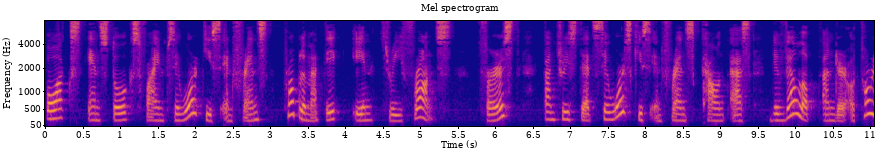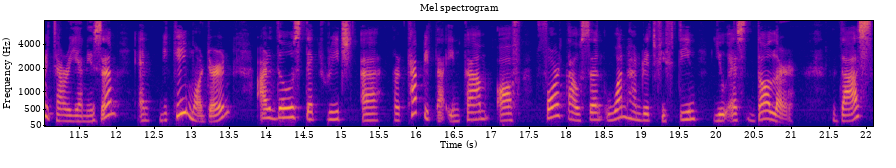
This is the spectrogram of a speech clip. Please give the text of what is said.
Boix and Stokes find Przeworski's and friends problematic in three fronts. First, countries that Przeworski's and friends count as developed under authoritarianism and became modern are those that reached a per capita income of 4,115 US dollar. Thus,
